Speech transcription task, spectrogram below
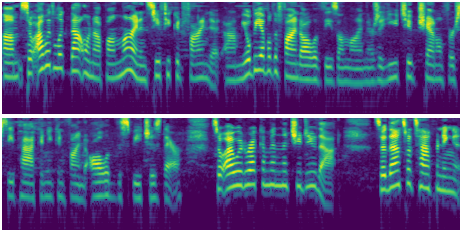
Um, so I would look that one up online and see if you could find it. Um, you'll be able to find all of these online. There's a YouTube channel for CPAC, and you can find all of the speeches there. So I would recommend that you do that. So that's what's happening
